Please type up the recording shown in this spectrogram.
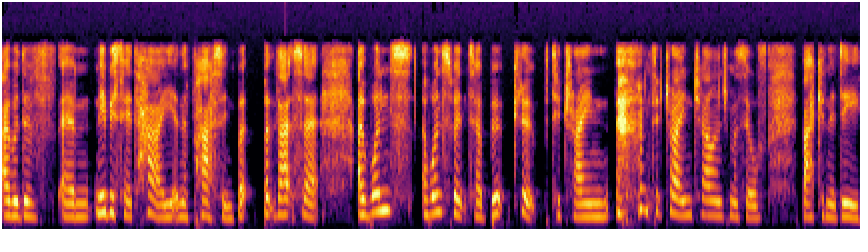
I would have um, maybe said hi in the passing but but that's it. I once I once went to a book group to try and to try and challenge myself back in the day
